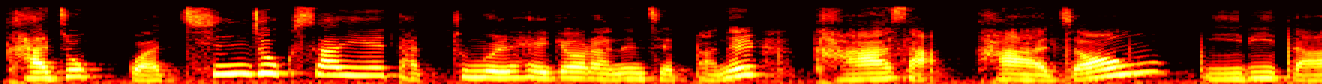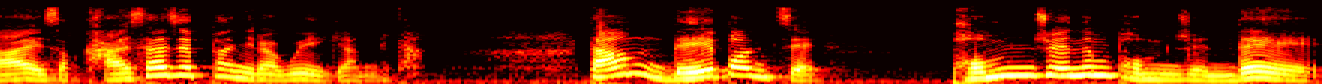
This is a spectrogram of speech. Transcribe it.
가족과 친족 사이의 다툼을 해결하는 재판을 가사, 가정, 일이다 해서 가사 재판이라고 얘기합니다. 다음 네 번째, 범죄는 범죄인데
